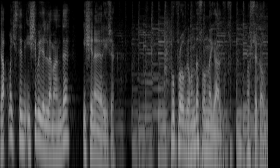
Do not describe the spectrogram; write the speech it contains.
Yapmak istediğin işi belirlemende işine yarayacak. Bu programın da sonuna geldik. Hoşçakalın.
